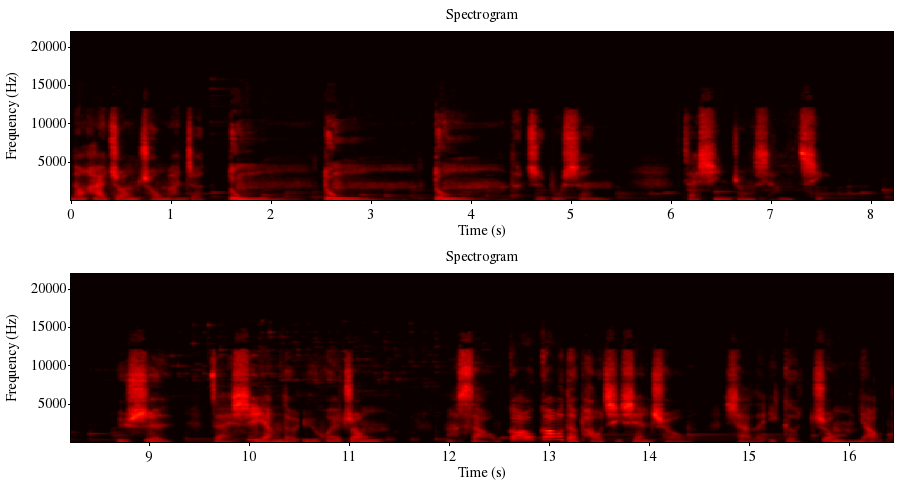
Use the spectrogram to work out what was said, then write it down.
脑海中充满着咚咚咚的织布声，在心中响起。于是。在夕阳的余晖中，马绍高高的抛起线球，下了一个重要的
